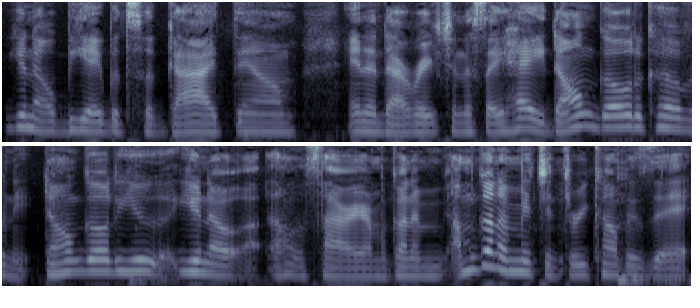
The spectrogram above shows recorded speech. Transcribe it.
you know, be able to guide them in a direction to say, "Hey, don't go to Covenant. Don't go to you, you know, oh sorry, I'm going to I'm going to mention three companies that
